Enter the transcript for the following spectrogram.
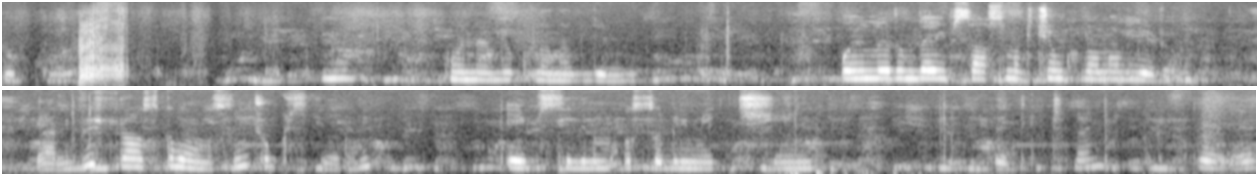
Çok var. Oyunlarımda kullanabilirim. Oyunlarımda elbise asmak için kullanabilirim. Yani bir sürü askım olmasını çok istiyorum. Elbiselerimi asabilmek için. Lütfen. Böyle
